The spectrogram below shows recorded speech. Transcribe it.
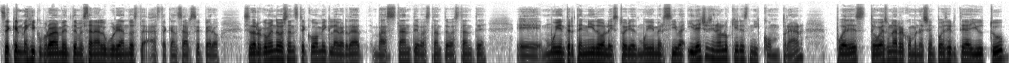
Sé que en México probablemente me están albureando hasta, hasta cansarse, pero se lo recomiendo bastante este cómic, la verdad, bastante, bastante, bastante, muy entretenido, la historia es muy inmersiva. Y de hecho, si no lo quieres ni comprar, puedes, te voy a hacer una recomendación, puedes irte a YouTube,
